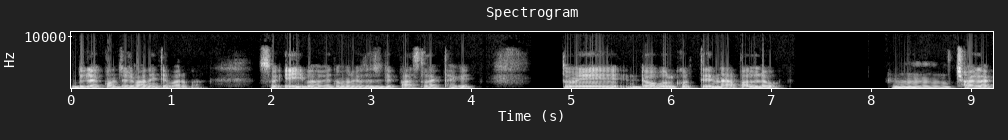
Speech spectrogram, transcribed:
দুই লাখ পঞ্চাশ বানাইতে পারবা। সো এইভাবে তোমার কাছে যদি পাঁচ লাখ থাকে তুমি ডবল করতে না পারলেও ছয় লাখ,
